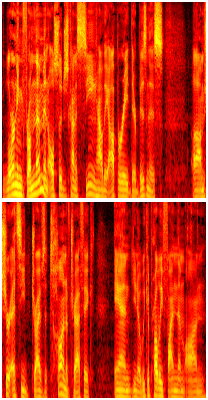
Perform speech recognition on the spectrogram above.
learning from them and also just kind of seeing how they operate their business. Uh, I'm sure Etsy drives a ton of traffic, and you know we could probably find them on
